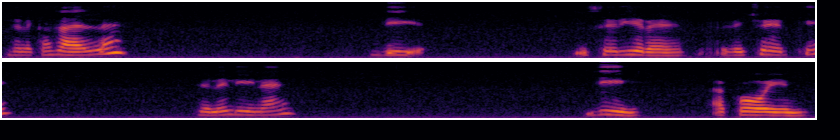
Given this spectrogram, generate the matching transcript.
delle caselle, di inserire dei cerchi, delle linee, di eh, poi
